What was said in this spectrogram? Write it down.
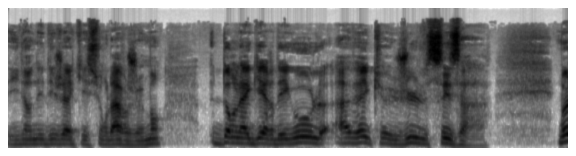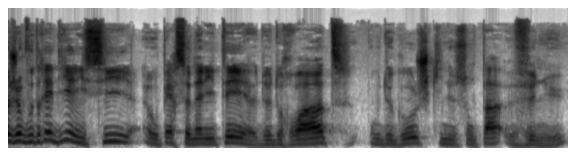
Il en est déjà question largement dans la guerre des Gaules avec Jules César. Moi, je voudrais dire ici aux personnalités de droite ou de gauche qui ne sont pas venues,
